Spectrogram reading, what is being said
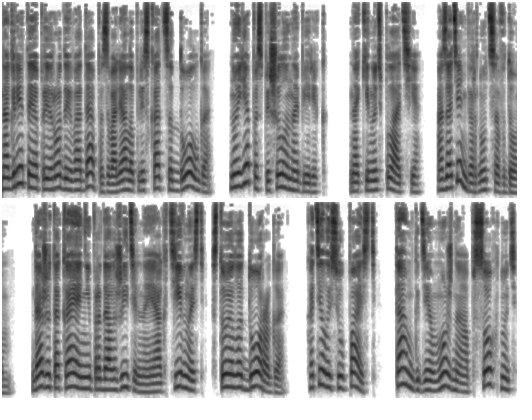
Нагретая природой вода позволяла плескаться долго, но я поспешила на берег, накинуть платье, а затем вернуться в дом. Даже такая непродолжительная активность стоила дорого. Хотелось упасть там, где можно обсохнуть,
